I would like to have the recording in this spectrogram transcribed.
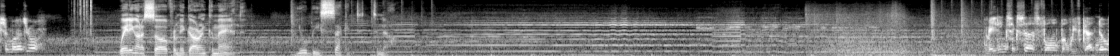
Absent production module? Waiting on a solve from Hiigaran Command. You'll be second to know. Meeting successful, but we've got no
